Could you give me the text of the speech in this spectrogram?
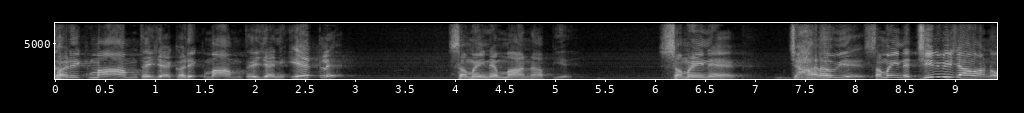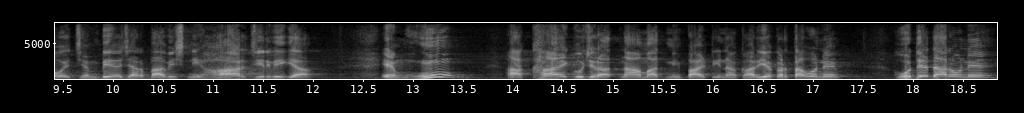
ઘડીકમાં આમ થઈ જાય, ઘડીકમાં આમ થઈ જાય ને એટલે સમયને માન આપીએ. સમયને જાળવીએ, સમયને જીરવી જવાનો હોય. જેમ બે હજાર બાવીસની હાર જીરવી ગયા, એમ હું આખાય ગુજરાતના આમ આદમી પાર્ટીના કાર્યકર્તાઓને, હોદ્દેદારોને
